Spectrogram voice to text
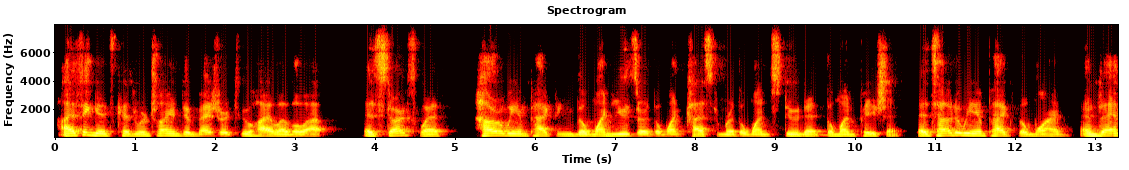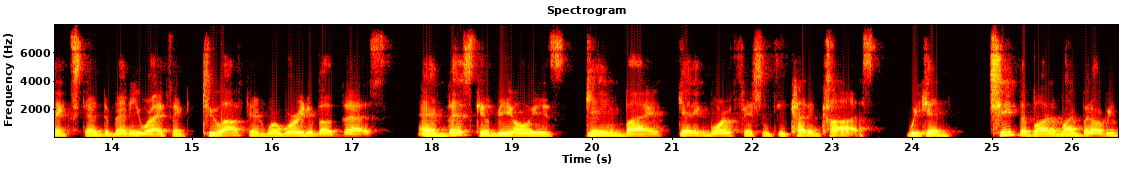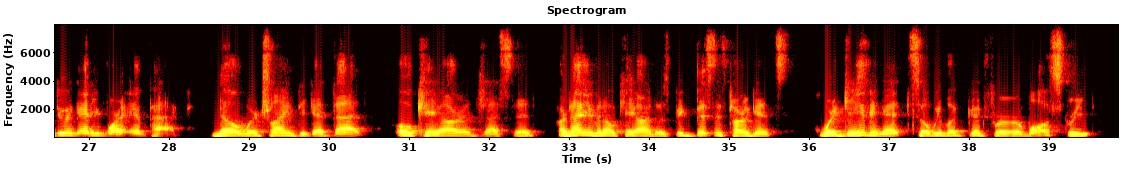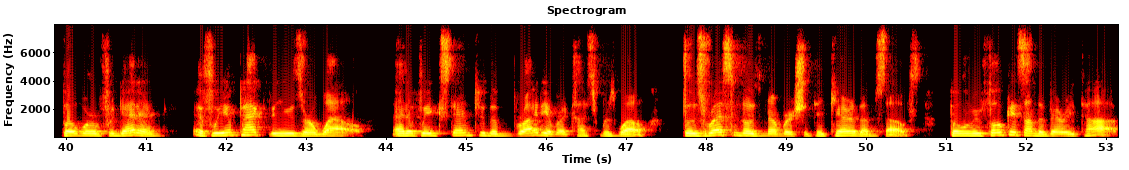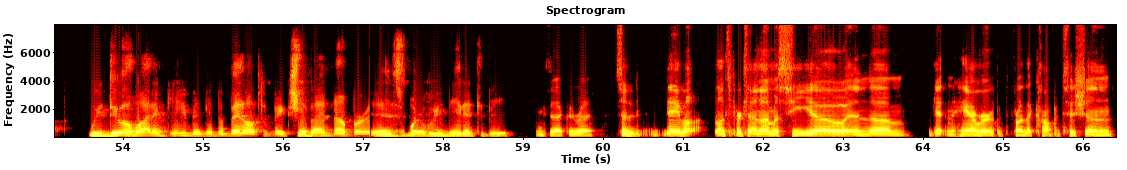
I think it's because we're trying to measure too high level up. It starts with how are we impacting the one user, the one customer, the one student, the one patient? It's how do we impact the one and then extend to many, where I think too often we're worried about this. And this can be always gained by getting more efficiency, cutting costs. We can cheat the bottom line, but are we doing any more impact? No, we're trying to get that OKR adjusted, or not even OKR, those big business targets. We're gaming it so we look good for Wall Street, but we're forgetting if we impact the user well, and if we extend to the variety of our customers well, those rest of those numbers should take care of themselves. But when we focus on the very top, we do a lot of gaming in the middle to make sure that number is where we need it to be. Exactly right. So, Dave, let's pretend I'm a CEO and um, getting hammered of the competition.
